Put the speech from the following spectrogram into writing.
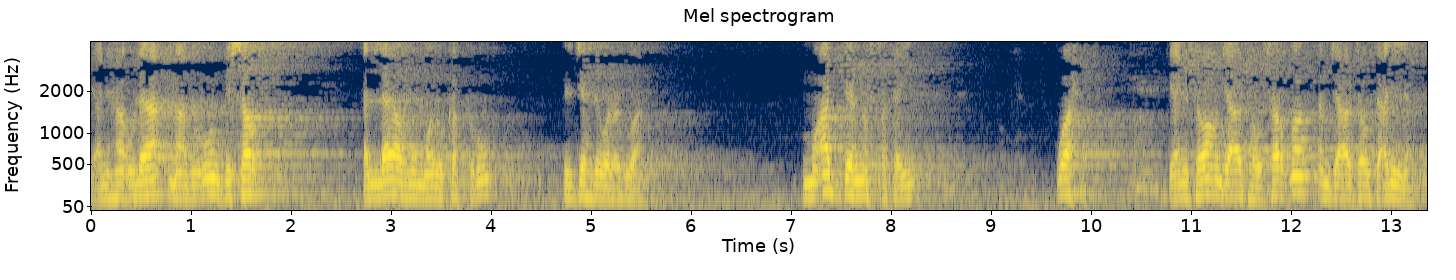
يعني هؤلاء معذورون بشرط أن لا يظلموا ويكفروا بالجهل والعدوان. مؤدى النسختين واحد. يعني سواء جعلته شرطا أم جعلته تعليلا.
